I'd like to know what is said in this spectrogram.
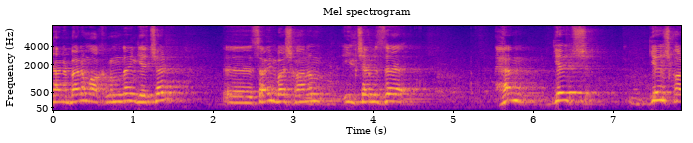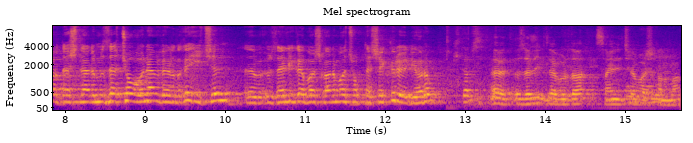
Yani benim aklımdan geçer e, Sayın Başkanım ilçemize hem genç genç kardeşlerimize çok önem verdiği için e, özellikle başkanıma çok teşekkür ediyorum. Evet, özellikle burada Sayın İlçe Başkanıma,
